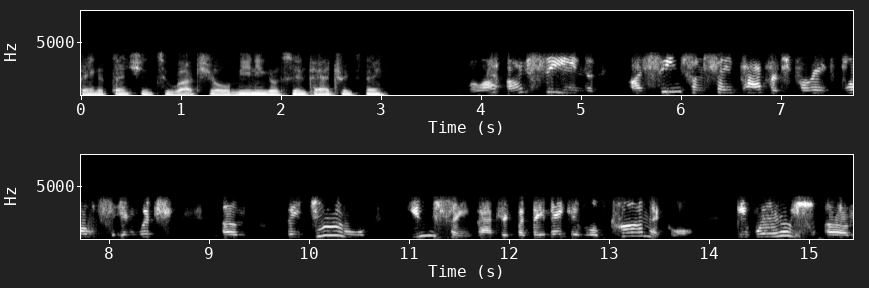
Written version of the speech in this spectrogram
paying attention to actual meaning of St. Patrick's Day? Well, I, I've seen I've seen some St. Patrick's parade floats in which um, they do use St. Patrick, but they make it look comical. He wears um,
